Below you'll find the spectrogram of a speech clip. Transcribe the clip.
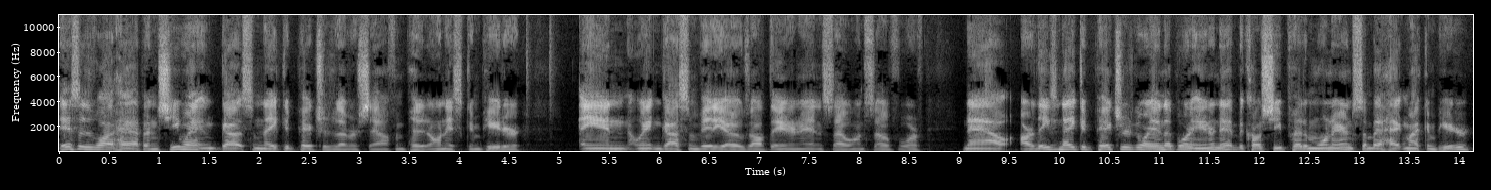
This is what happened. She went and got some naked pictures of herself and put it on his computer, and went and got some videos off the internet and so on and so forth. Now, are these naked pictures going to end up on the internet because she put them on there and somebody hacked my computer?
